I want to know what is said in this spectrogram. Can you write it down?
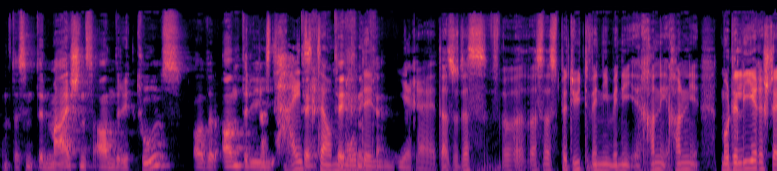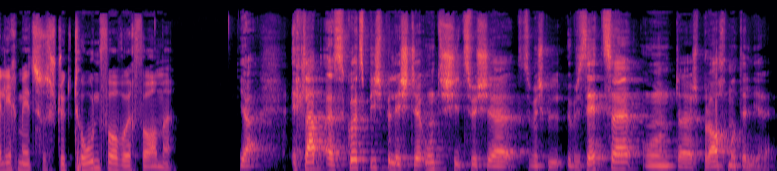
Und das sind dann meistens andere Tools oder andere Was heißt da modellieren? Also das, was das bedeutet, wenn ich, wenn ich, kann ich, kann ich modellieren, stelle ich mir jetzt so ein Stück Ton vor, wo ich forme. Ja, ich glaube, ein gutes Beispiel ist der Unterschied zwischen zum Beispiel Übersetzen und äh, Sprachmodellieren.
